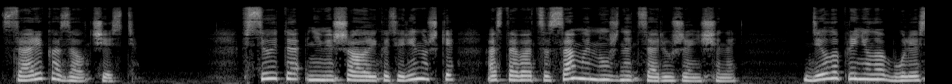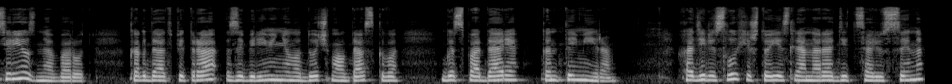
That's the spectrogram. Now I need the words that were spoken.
«Царь оказал честь». Все это не мешало Екатеринушке оставаться самой нужной царю женщиной. Дело приняло более серьезный оборот, когда от Петра забеременела дочь молдавского господаря Кантемира. Ходили слухи, что если она родит царю сына,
